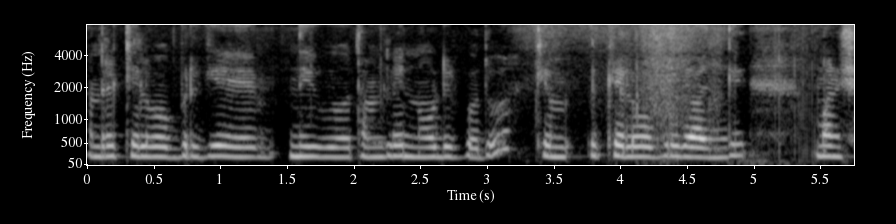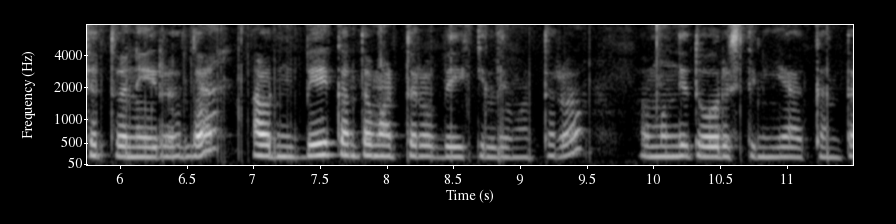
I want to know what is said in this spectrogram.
ಅಂದರೆ ಕೆಲವೊಬ್ಬರಿಗೆ ನೀವು ತಮ್ಮಲೇ ನೋಡಿರ್ಬೋದು. ಕೆಮ್ ಕೆಲವೊಬ್ರಿಗೆ ಹಂಗೆ ಮನುಷ್ಯತ್ವನೇ ಇರಲ್ಲ. ಅವ್ರನ್ನ ಬೇಕಂತ ಮಾಡ್ತಾರೋ ಬೇಕಿಲ್ಲದೆ ಮಾಡ್ತಾರೋ ಮುಂದೆ ತೋರಿಸ್ತೀನಿ ಯಾಕಂತ.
